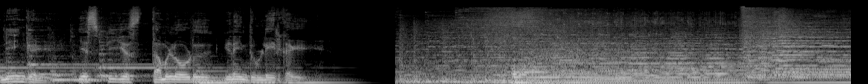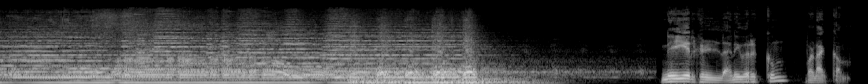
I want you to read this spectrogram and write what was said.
நீங்கள் எஸ்பிஎஸ் தமிழோடு இணைந்துள்ளீர்கள். நேயர்கள் அனைவருக்கும் வணக்கம்.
